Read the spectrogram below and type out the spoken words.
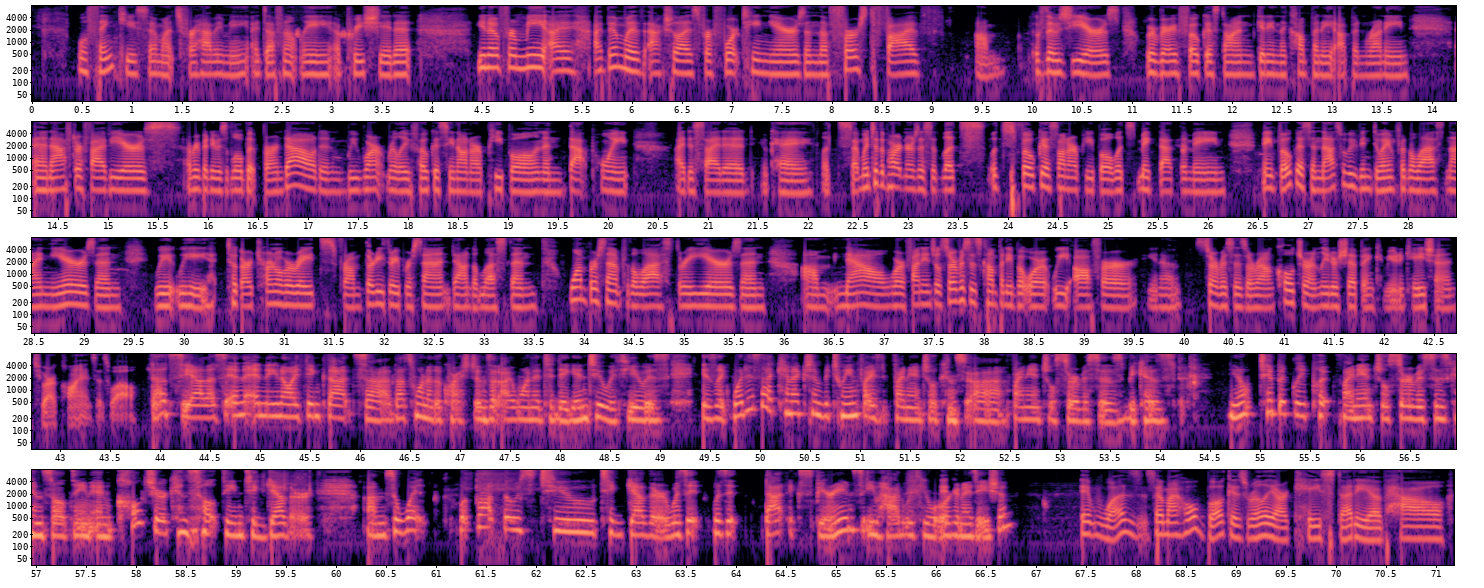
Well, thank you so much for having me. I definitely appreciate it. You know, for me, I, I've been with Actualize for 14 years, and the first five um, of those years, we were very focused on getting the company up and running. And after five years, everybody was a little bit burned out and we weren't really focusing on our people. And at that point, I decided, okay, let's. I went to the partners. I said, let's let's focus on our people. Let's make that the main main focus, and that's what we've been doing for the last nine years. And we we took our turnover rates from 33% down to less than one percent for the last three years, and um, now we're a financial services company, but we we offer you know services around culture and leadership and communication to our clients as well. That's yeah, that's and and you know I think that's uh, that's one of the questions that I wanted to dig into with you is is like what is that connection connection between fi- financial uh, financial services because you don't typically put financial services consulting and culture consulting together. Um, so what what brought those two together? Was it was it that experience that you had with your organization? It, it was. So my whole book is really our case study of how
